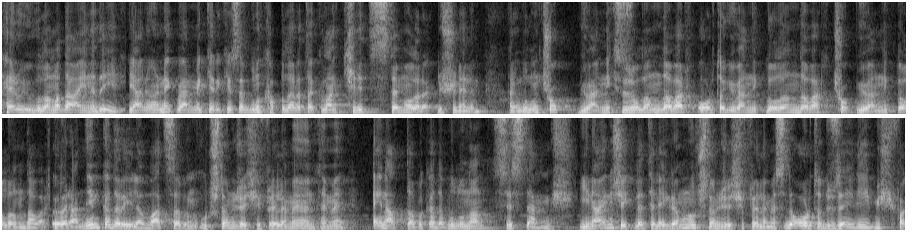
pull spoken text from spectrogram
her uygulamada aynı değil. Yani örnek vermek gerekirse bunu kapılara takılan kilit sistemi olarak düşünelim. Hani bunun çok güvenliksiz olanı da var, orta güvenlikli olanı da var, çok güvenlikli olanı da var. Öğrendiğim kadarıyla WhatsApp'ın uçtan uca şifreleme yöntemi en alt tabakada bulunan sistemmiş. Yine aynı şekilde Telegram'ın uçtan uca şifrelemesi de orta düzeydeymiş. Fakat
